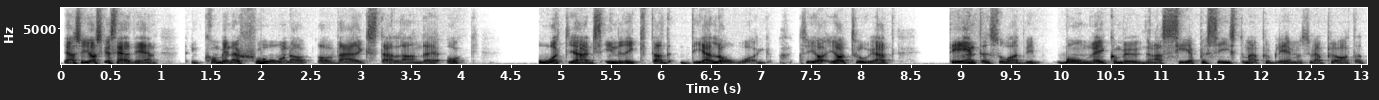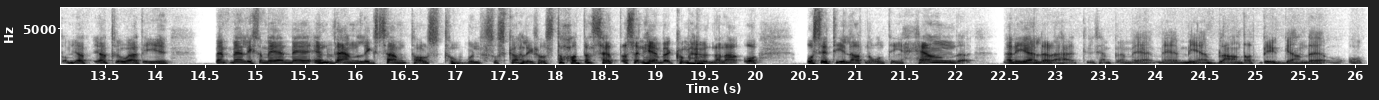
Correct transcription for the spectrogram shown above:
Ja, alltså jag skulle säga att det är en, en kombination av, av verkställande och åtgärdsinriktad dialog. Alltså jag, jag tror att det är inte så att vi, många i kommunerna ser precis de här problemen som vi har pratat om. Jag, jag tror att det är med, med, liksom med, med, en vänlig samtalston så ska liksom staten sätta sig ner med kommunerna och, och se till att någonting händer när det gäller det här till exempel med, med mer blandat byggande och, och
